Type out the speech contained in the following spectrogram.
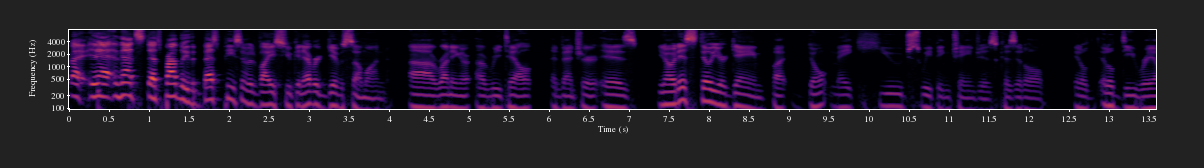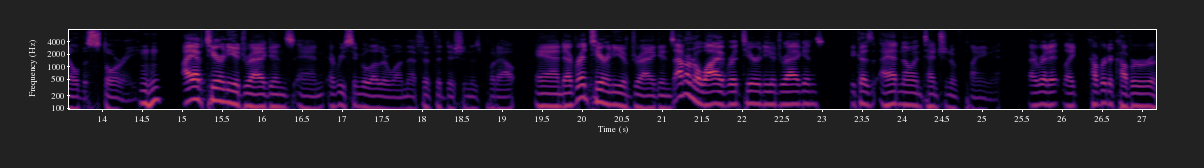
Right. Yeah, and that's that's probably the best piece of advice you could ever give someone uh, running a, a retail adventure is, you know, it is still your game, but don't make huge sweeping changes because it'll it'll it'll derail the story. Mm-hmm. I have Tyranny of Dragons and every single other one that fifth edition has put out. And I've read Tyranny of Dragons. I don't know why I've read Tyranny of Dragons because I had no intention of playing it. I read it like cover to cover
